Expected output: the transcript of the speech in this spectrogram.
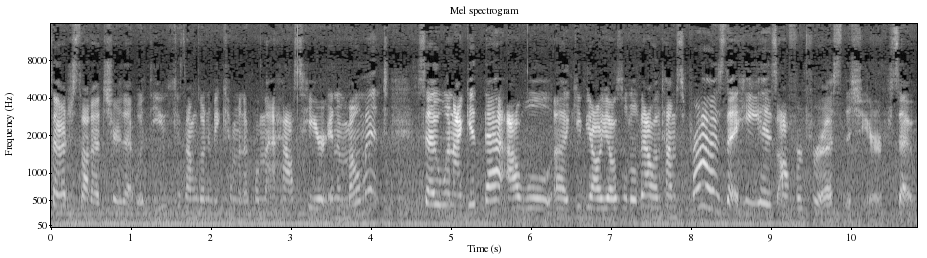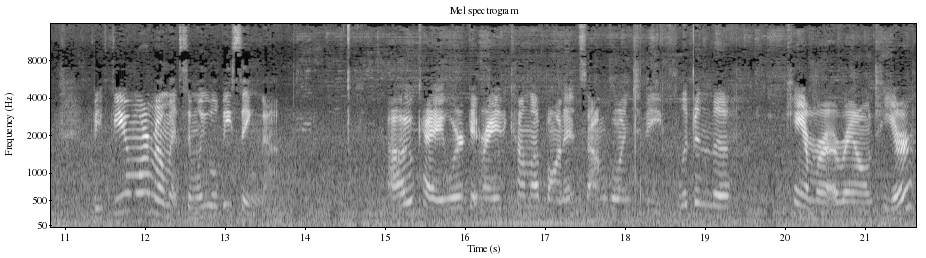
So I just thought I'd share that with you because I'm going to be coming up on that house here in a moment. So when I get that, I will uh, give y'all y'all's little Valentine surprise that he has offered for us this year. So be a few more moments and we will be seeing that. Okay, we're getting ready to come up on it. So I'm going to be flipping the camera around here.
